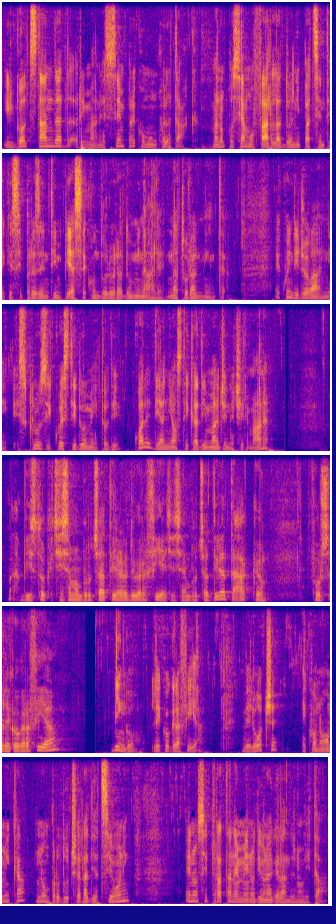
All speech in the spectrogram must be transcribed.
Il gold standard rimane sempre comunque la TAC, ma non possiamo farla ad ogni paziente che si presenti in PS con dolore addominale, naturalmente. E quindi Giovanni, esclusi questi due metodi, quale diagnostica di immagine ci rimane? Ma visto che ci siamo bruciati la radiografia e ci siamo bruciati la TAC, forse l'ecografia? Bingo, l'ecografia. Veloce, economica, non produce radiazioni e non si tratta nemmeno di una grande novità.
